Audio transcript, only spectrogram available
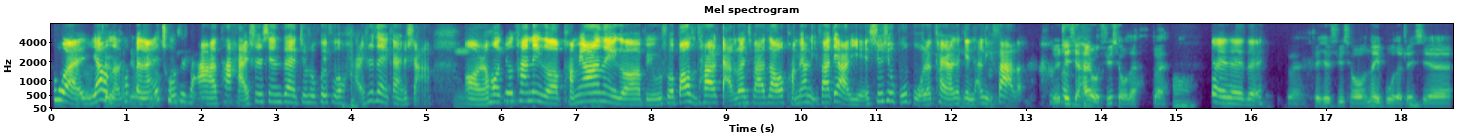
对，一样的。他本来从事啥，他还是现在就是恢复，还是在干啥啊？然后就他那个旁边那个，比如说包子摊打的乱七八糟，旁边理发店也修修补补的，开始给人家理发了。对，这些还是 有需求的呀。对，哦，对对对对，这些需求内部的这些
